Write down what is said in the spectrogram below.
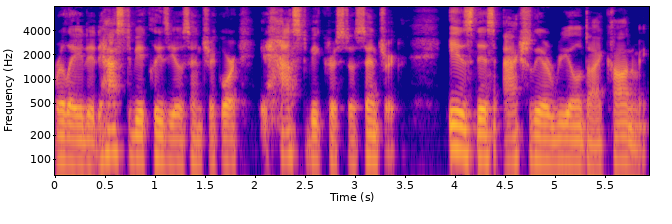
related, it has to be ecclesiocentric, or it has to be Christocentric? Is this actually a real dichotomy?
